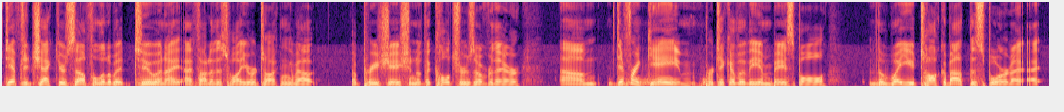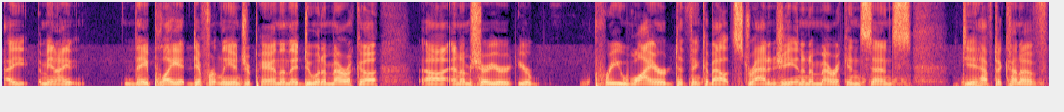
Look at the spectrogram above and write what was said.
Do you have to check yourself a little bit too? And I, I thought of this while you were talking about appreciation of the cultures over there. Um, different game, particularly in baseball. The way you talk about the sport, I, I, I mean, I they play it differently in Japan than they do in America, uh, and I'm sure you're you're pre-wired to think about strategy in an American sense. Do you have to kind of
